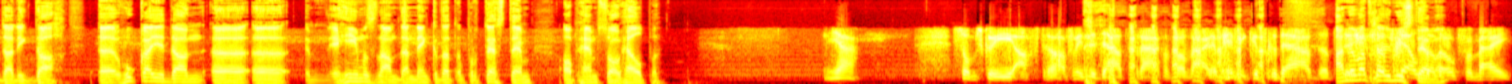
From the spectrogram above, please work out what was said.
dan ik dacht. Uh, hoe kan je dan uh, in hemelsnaam dan denken dat een proteststem op hem zou helpen? Ja, soms kun je je achteraf inderdaad vragen van waarom heb ik het gedaan. Dat, Anne, wat ga je nu stemmen? ook voor mij.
